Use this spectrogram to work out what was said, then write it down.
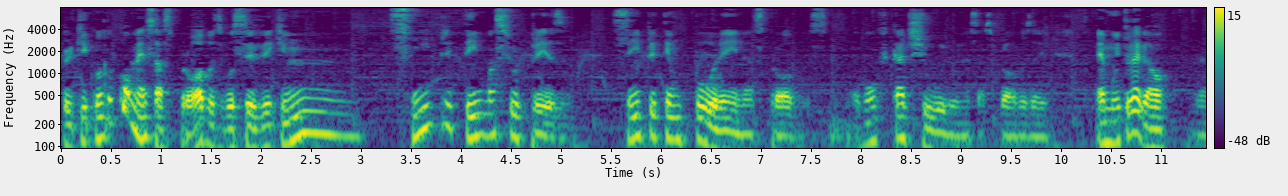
Porque quando começa as provas, você vê que hum, sempre tem uma surpresa. Sempre tem um porém nas provas. Vamos ficar de olho nessas provas aí. É muito legal né,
